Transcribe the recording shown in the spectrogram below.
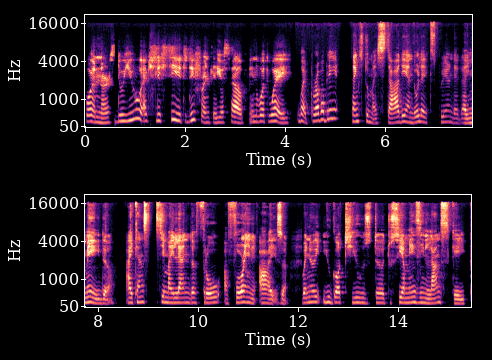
foreigners, do you actually see it differently yourself? In what way? Well, probably thanks to my study and all the experience that I made, I can see my land through a foreign eyes when you got used to see amazing landscape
